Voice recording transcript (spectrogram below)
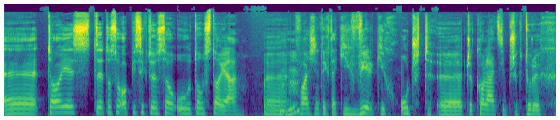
E, To, jest, to są opisy, które są u Tołstoja, e, właśnie tych takich wielkich uczt e, czy kolacji, przy których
